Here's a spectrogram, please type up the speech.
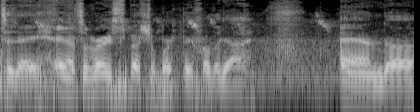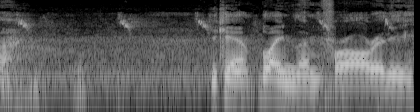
today, and it's a very special birthday for the guy. And uh, you can't blame them for already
